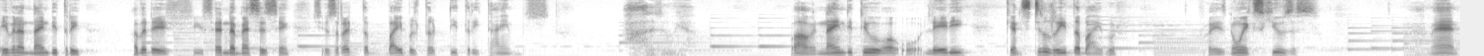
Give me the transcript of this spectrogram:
even at 93? Other day, she sent a message saying she has read the Bible 33 times. Hallelujah. Wow, a 92 o- o- lady can still read the Bible. Praise, no excuses. Amen.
